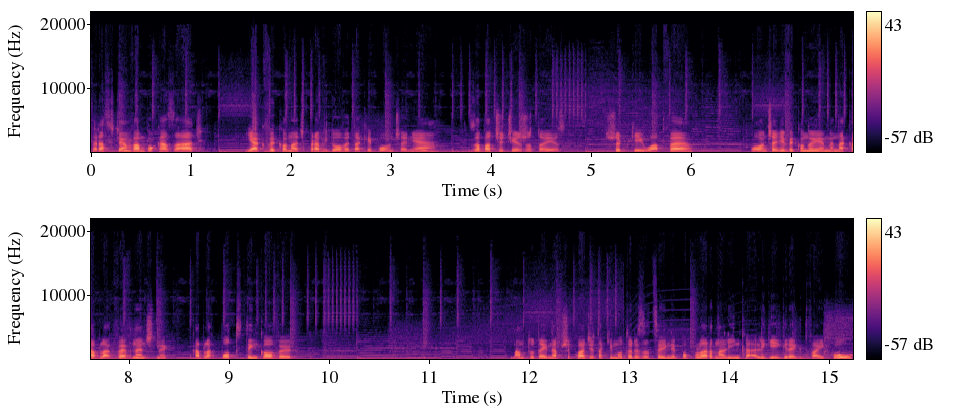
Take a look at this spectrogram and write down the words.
Teraz chciałem Wam pokazać, jak wykonać prawidłowe takie połączenie. Zobaczycie, że to jest szybkie i łatwe. Połączenie wykonujemy na kablach wewnętrznych, kablach podtynkowych. Mam tutaj na przykładzie taki motoryzacyjny popularna linka LGY 2,5.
